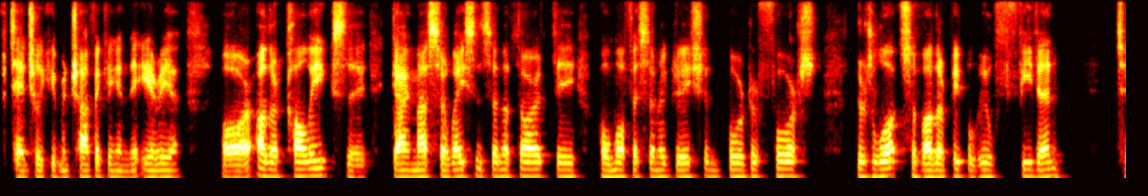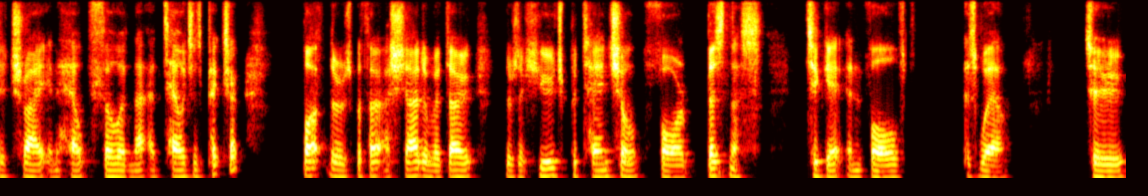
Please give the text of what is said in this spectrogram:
potential human trafficking in the area. Or other colleagues, the Gangmaster Licensing Authority, Home Office Immigration, Border Force. There's lots of other people who'll feed in to try and help fill in that intelligence picture. But there's without a shadow of a doubt, there's a huge potential for business to get involved as well. To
